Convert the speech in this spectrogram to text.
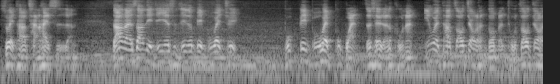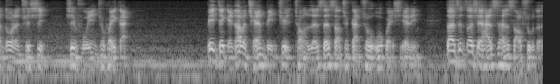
所以他残害死人。当然，上帝及耶稣基督并不会去，不，并不会不管这些人的苦难，因为他造就了很多门徒，造就很多人去信，信福音，去悔改，并且给他们权柄去从人身上去赶出污鬼邪灵。但是这些还是很少数的，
